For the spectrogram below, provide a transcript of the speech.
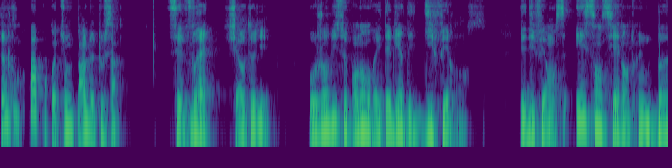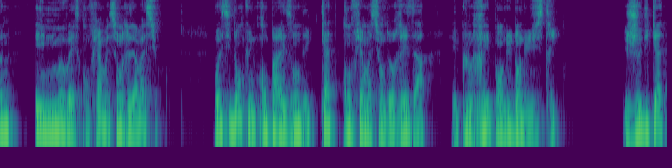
Je ne comprends pas pourquoi tu me parles de tout ça. C'est vrai, cher hôtelier. Aujourd'hui, cependant, on va établir des différences. Des différences essentielles entre une bonne et une mauvaise confirmation de réservation. Voici donc une comparaison des quatre confirmations de RESA les plus répandues dans l'industrie. Je dis 4,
